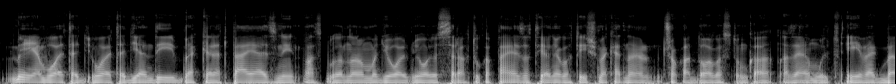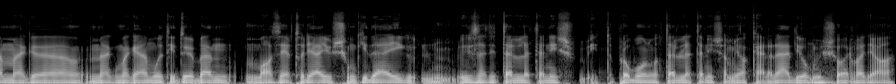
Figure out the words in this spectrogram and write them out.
Milyen volt egy, volt egy ilyen díj, meg kellett pályázni, azt gondolom, hogy jól, jól összeraktuk a pályázati anyagot is, meg hát nagyon sokat dolgoztunk a, az elmúlt években, meg, meg, meg elmúlt időben azért, hogy eljussunk ideig, üzleti területen is, itt a pro bono területen is, ami akár a rádióműsor, vagy a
